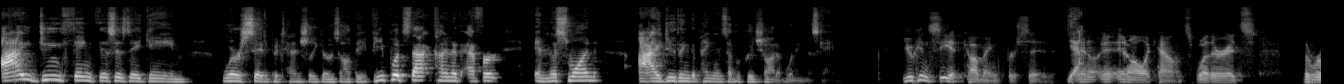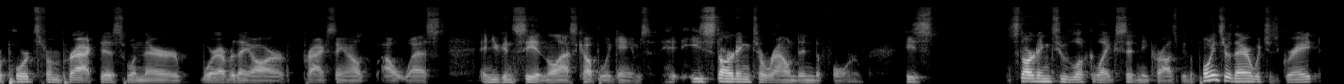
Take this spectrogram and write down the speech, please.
I do think this is a game where Sid potentially goes off. If he puts that kind of effort in this one, I do think the Penguins have a good shot of winning this game. you can see it coming for sid Yeah. in, in all accounts whether it's the reports from practice when they're wherever they are practicing out out west and you can see it in the last couple of games he's starting to round into form he's starting to look like sidney crosby the points are there which is great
